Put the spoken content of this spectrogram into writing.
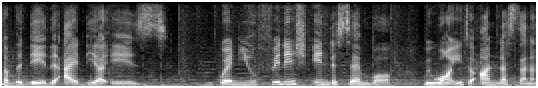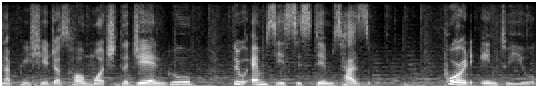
Of the day, the idea is when you finish in December, we want you to understand and appreciate just how much the JN Group through MC Systems has poured into you.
